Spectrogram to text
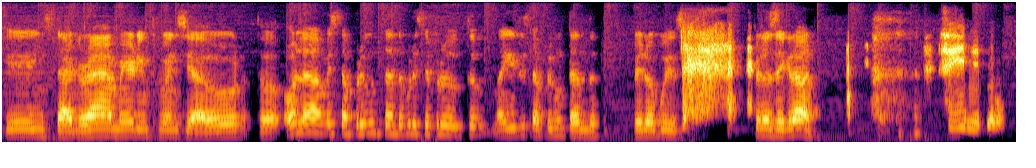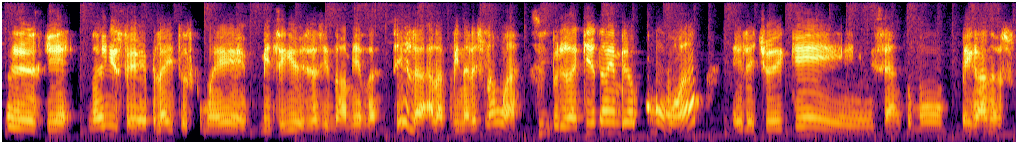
que Instagramer, influenciador, todo. Hola, me están preguntando por este producto, nadie le está preguntando, pero pues, pero se graban. Sí, pues es que no ve peladitos como de mil seguidores haciendo la mierda. Sí, la- a la final es una moda. Sí, Pero aquí yo también veo como moda el hecho de que sean como veganos.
